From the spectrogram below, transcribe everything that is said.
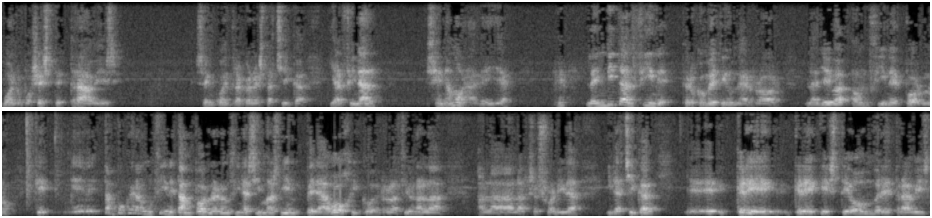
Bueno, pues este Travis se encuentra con esta chica y al final se enamora de ella. ¿eh? La invita al cine, pero comete un error. La lleva a un cine porno que eh, tampoco era un cine tan porno, era un cine así más bien pedagógico en relación a la, a la, sexualidad. Y la chica eh, cree, cree que este hombre, Travis,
